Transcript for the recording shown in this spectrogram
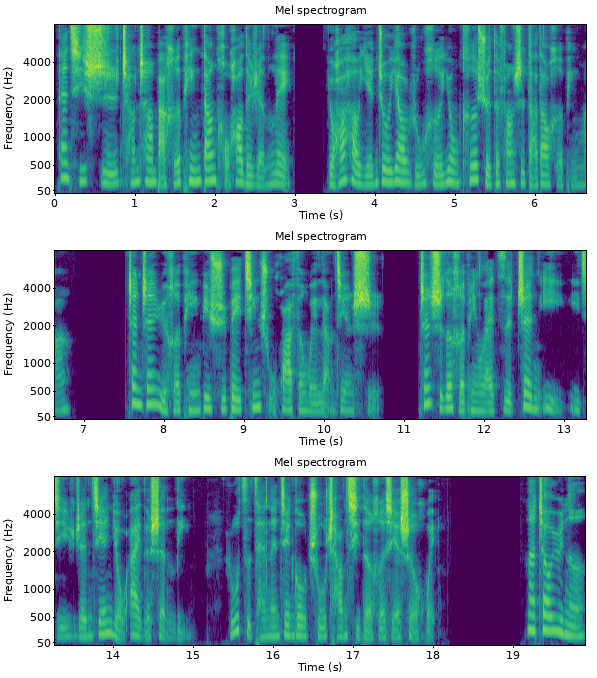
但其实，常常把和平当口号的人类，有好好研究要如何用科学的方式达到和平吗？战争与和平必须被清楚划分为两件事。真实的和平来自正义以及人间有爱的胜利。如此才能建构出长期的和谐社会。那教育呢？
